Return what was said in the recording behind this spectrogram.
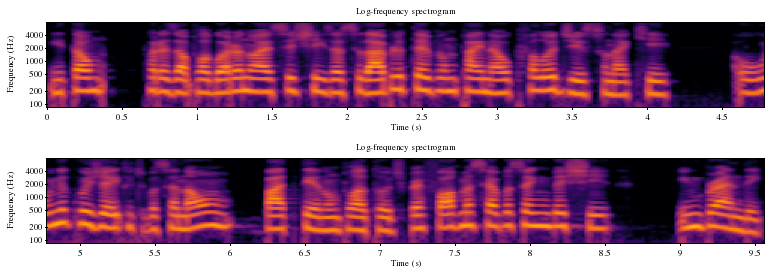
Então, por exemplo, agora no SXSW teve um painel que falou disso, né? Que o único jeito de você não bater num platô de performance é você investir em branding.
